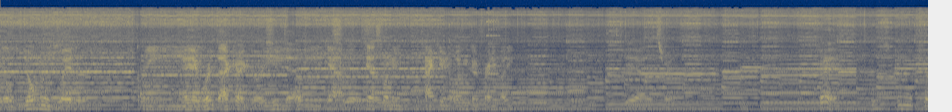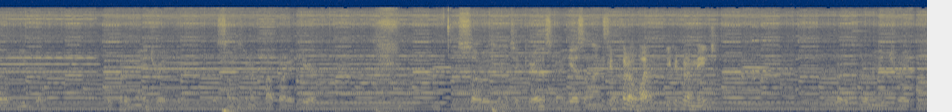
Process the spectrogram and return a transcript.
You'll, you'll move later. Hey, where'd that guy go? Is he mm, dead? Yeah. Yeah, that's when he attacked you and it wasn't good for anybody. Yeah, that's right. Okay, who's gonna kill Eagler? They put a mage right here. But someone's gonna pop out of here. So who's gonna take care of this guy? He has a lance. You could put a what? You could put a mage? Put a, put a mage right here.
